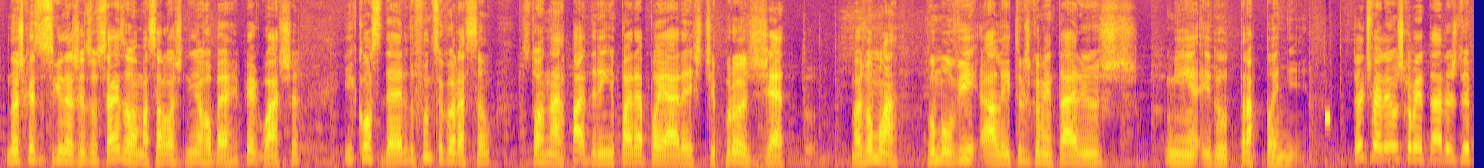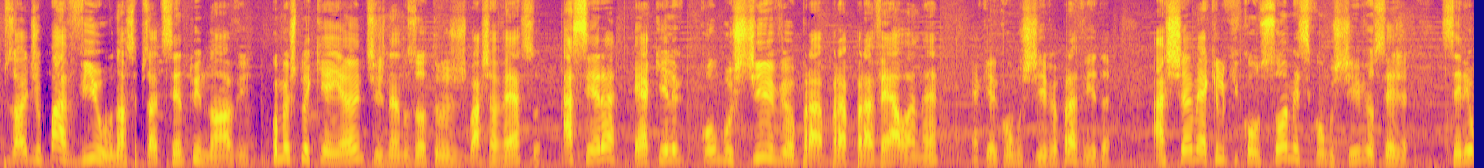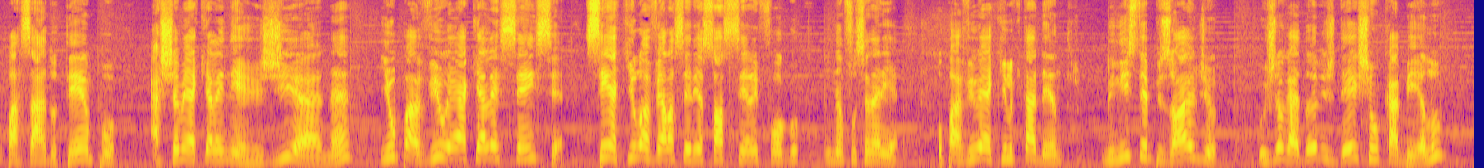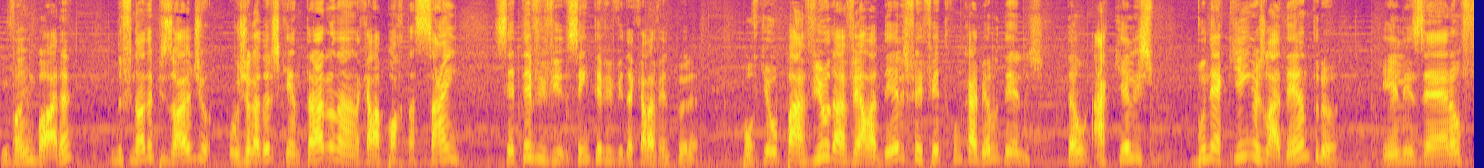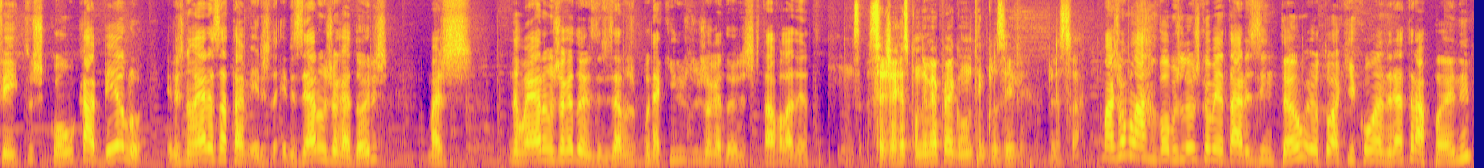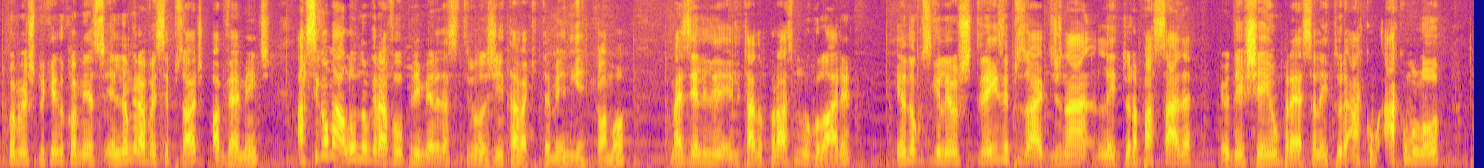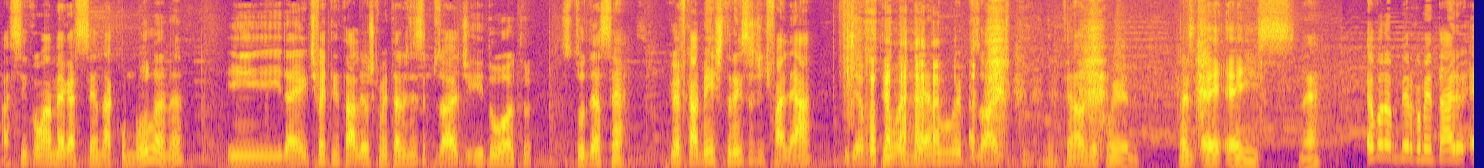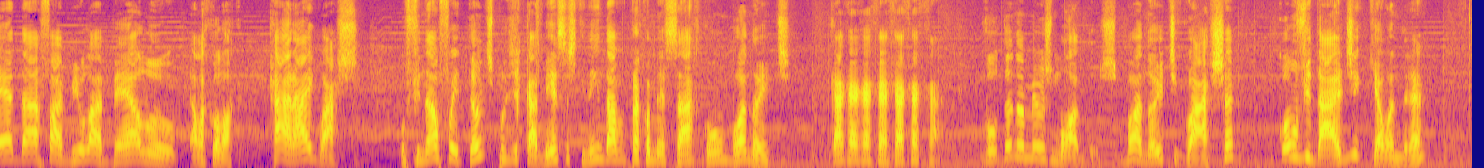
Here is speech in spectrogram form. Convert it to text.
Não esqueça de seguir nas redes sociais, arroba Marcelo Guaxinim, arroba RP Guaxa, e considere do fundo do seu coração se tornar padrinho para apoiar este projeto. Mas vamos lá, vamos ouvir a leitura de comentários minha e do Trapani. Então a gente vai ler os comentários do episódio Pavio, nosso episódio 109. Como eu expliquei antes, né, nos outros Guaxaverso, a cera é aquele combustível pra, pra, pra vela, né? É aquele combustível pra vida. A chama é aquilo que consome esse combustível, ou seja, seria o passar do tempo. A chama é aquela energia, né? E o pavio é aquela essência. Sem aquilo, a vela seria só cera e fogo e não funcionaria. O pavio é aquilo que tá dentro. No início do episódio, os jogadores deixam o cabelo e vão embora. E no final do episódio, os jogadores que entraram na- naquela porta saem sem ter, vivido, sem ter vivido aquela aventura. Porque o pavio da vela deles foi feito com o cabelo deles. Então, aqueles bonequinhos lá dentro, eles eram feitos com o cabelo. Eles não eram exatamente. Eles, eles eram jogadores, mas não eram jogadores. Eles eram os bonequinhos dos jogadores que estavam lá dentro. Você já respondeu minha pergunta, inclusive. Olha só. Mas vamos lá, vamos ler os comentários então. Eu tô aqui com o André Trapani. Como eu expliquei no começo, ele não gravou esse episódio, obviamente. Assim como o Malu não gravou o primeiro dessa trilogia, e tava aqui também, ninguém reclamou. Mas ele, ele tá no próximo, no Glória. Eu não consegui ler os três episódios na leitura passada. Eu deixei um pra essa leitura. Acu- acumulou, assim como a Mega Sena acumula, né? E daí a gente vai tentar ler os comentários desse episódio e do outro, se tudo der certo. Porque vai ficar bem estranho se a gente falhar. E daí eu vou ter o André num episódio que não tem nada a ver com ele. Mas é, é isso, né? Eu vou ler o primeiro comentário, é da Fabiola Belo. Ela coloca: Carai, Guaxa. O final foi tão de explodir cabeças que nem dava pra começar com um boa noite. KKKKKK. Voltando aos meus modos. Boa noite, Guaxa. Convidade, que é o André.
